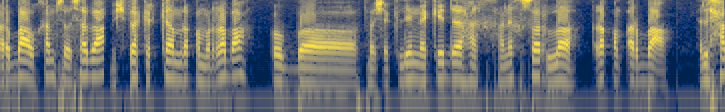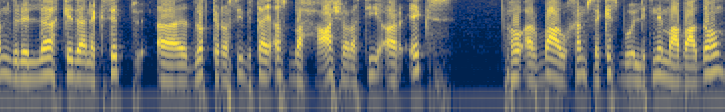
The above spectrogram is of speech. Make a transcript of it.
أربعة وخمسة وسبعة. مش فاكر كام رقم الرابعة. أوبا فشكلنا كده هنخسر. الله رقم أربعة. الحمد لله كده أنا كسبت. آه دلوقتي الرصيد بتاعي أصبح 10 TRX فهو أربعة وخمسة كسبوا الاثنين مع بعضهم.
